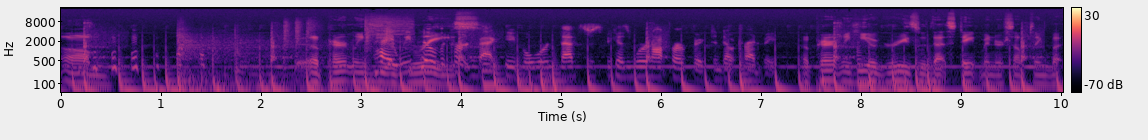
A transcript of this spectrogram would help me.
Um apparently he Hey, we peel the agrees. curtain back, people. We're that's just because we're not perfect and don't try to be. Apparently he agrees with that statement or something, but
